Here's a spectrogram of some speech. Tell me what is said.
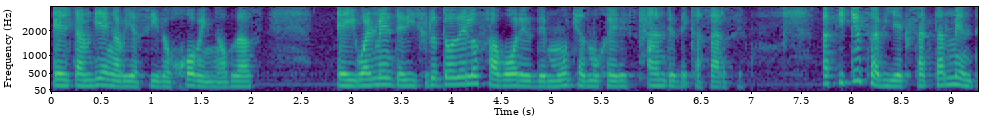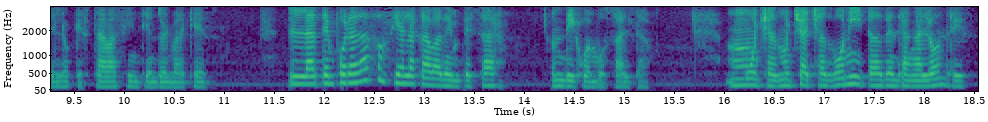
Él también había sido joven audaz e igualmente disfrutó de los favores de muchas mujeres antes de casarse. Así que sabía exactamente lo que estaba sintiendo el marqués. La temporada social acaba de empezar, dijo en voz alta. Muchas muchachas bonitas vendrán a Londres.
